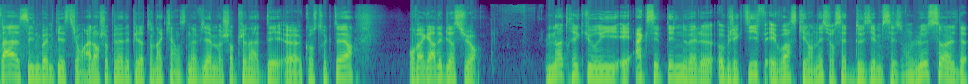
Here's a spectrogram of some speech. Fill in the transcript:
Ça, c'est une bonne question. Alors, championnat des pilotes, on a 15. 9e championnat des euh, constructeurs. On va garder bien sûr notre écurie et accepter le nouvel euh, objectif et voir ce qu'il en est sur cette deuxième saison. Le solde.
